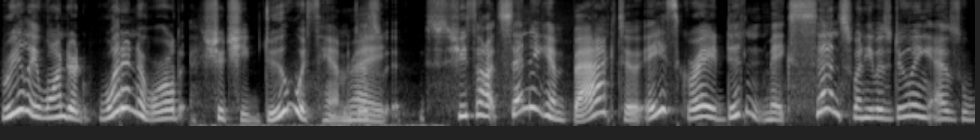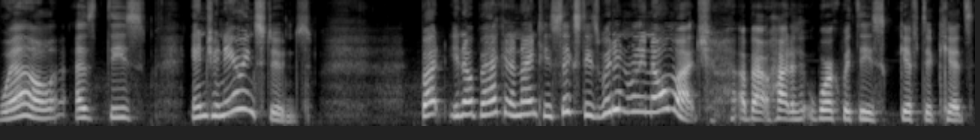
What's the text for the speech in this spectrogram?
really wondered what in the world should she do with him? Right. Just, she thought sending him back to eighth grade didn't make sense when he was doing as well as these engineering students. But, you know, back in the 1960s, we didn't really know much about how to work with these gifted kids.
